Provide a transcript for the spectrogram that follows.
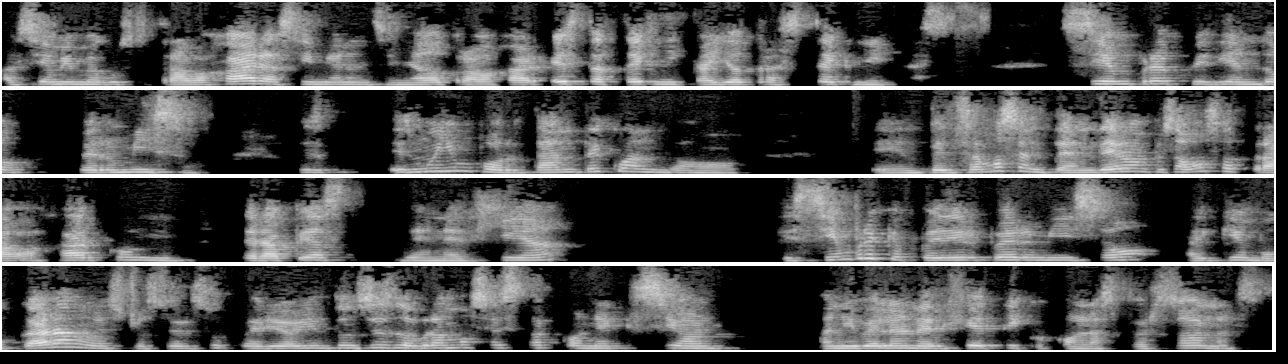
Así a mí me gusta trabajar, así me han enseñado a trabajar esta técnica y otras técnicas, siempre pidiendo permiso. Es, muy importante cuando empezamos a entender o empezamos a trabajar con terapias de energía, que siempre que pedir permiso, hay que invocar a nuestro ser superior y entonces logramos esta conexión a nivel energético con las personas.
